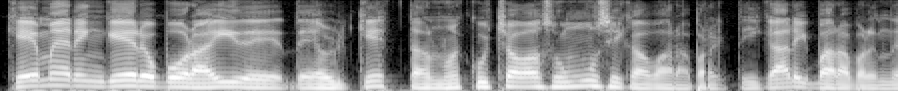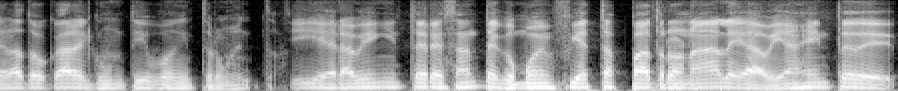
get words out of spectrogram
qué merenguero por ahí de, de orquesta no escuchaba su música para practicar y para aprender a tocar algún tipo de instrumento? Sí, era bien interesante como en fiestas patronales había gente de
